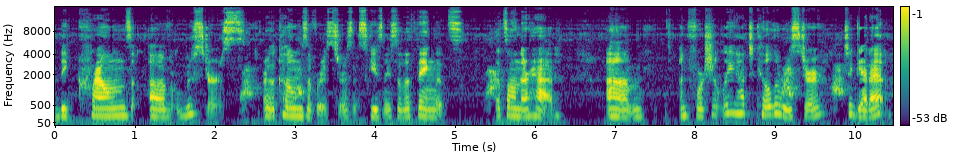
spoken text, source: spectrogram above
the crowns of roosters, or the combs of roosters, excuse me, so the thing that's that's on their head. Um, unfortunately, you had to kill the rooster to get it.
